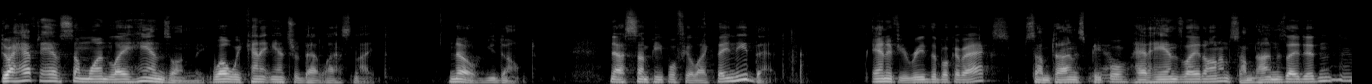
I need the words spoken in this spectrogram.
Do I have to have someone lay hands on me? Well, we kind of answered that last night. No, you don't. Now, some people feel like they need that. And if you read the book of Acts, sometimes people had hands laid on them, sometimes they didn't. Mm-hmm.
